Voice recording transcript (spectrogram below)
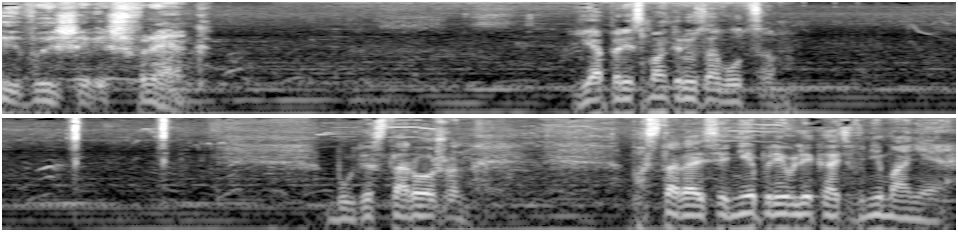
Ты выживешь, Фрэнк. Я присмотрю за Вудсом. Будь осторожен. Постарайся не привлекать внимания.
